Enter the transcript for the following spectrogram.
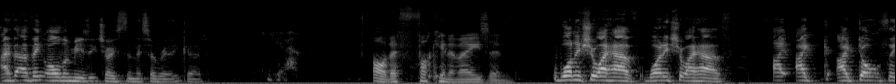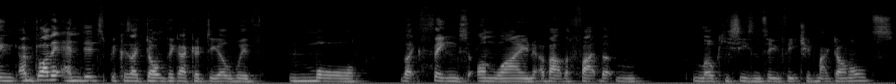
I, th- I think all the music choices in this are really good. Yeah. Oh, they're fucking amazing. One issue I have, one issue I have. I, I, I don't think I'm glad it ended because I don't think I could deal with more like things online about the fact that L- Loki season 2 featured McDonald's.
